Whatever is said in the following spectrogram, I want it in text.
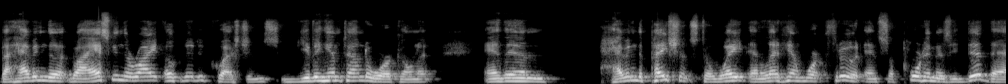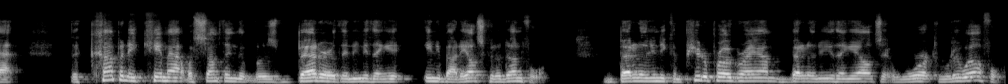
By having the by asking the right open-ended questions, giving him time to work on it, and then having the patience to wait and let him work through it and support him as he did that, the company came out with something that was better than anything anybody else could have done for him. Better than any computer program, better than anything else. It worked really well for him.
